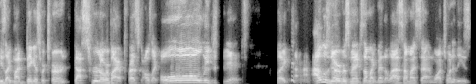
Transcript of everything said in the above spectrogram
He's like, my biggest return got screwed over by a press. I was like, holy shit. Like, I, I was nervous, man, because I'm like, man, the last time I sat and watched one of these,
